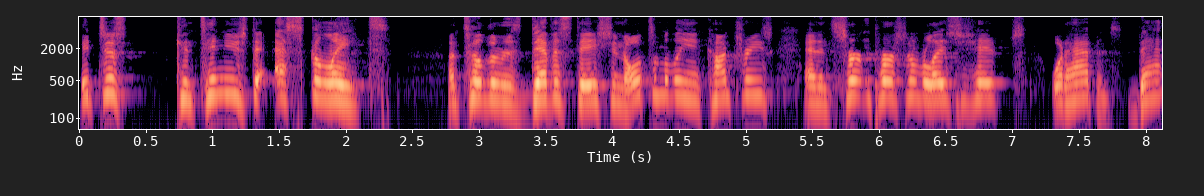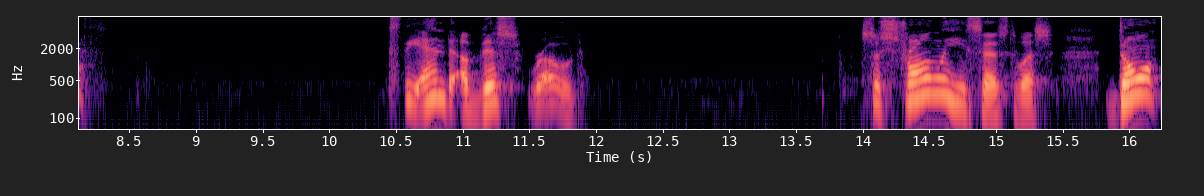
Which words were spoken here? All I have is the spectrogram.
It just continues to escalate until there is devastation, ultimately in countries and in certain personal relationships. What happens? Death. It's the end of this road. So strongly, he says to us don't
